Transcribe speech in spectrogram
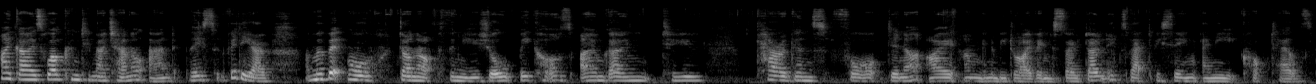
Hi guys, welcome to my channel and this video. I'm a bit more done up than usual because I'm going to Carrigan's for dinner. I am going to be driving so don't expect to be seeing any cocktails.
